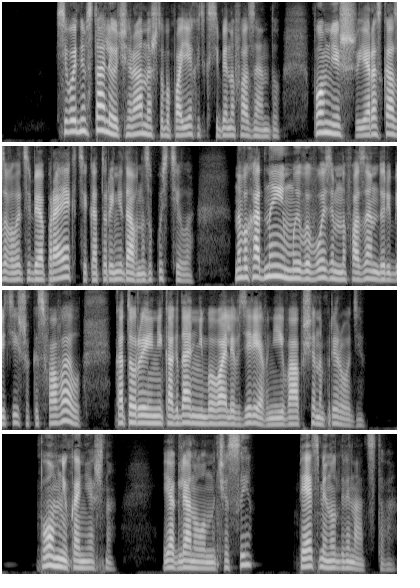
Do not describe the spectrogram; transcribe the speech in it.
«Сегодня встали очень рано, чтобы поехать к себе на Фазенду. Помнишь, я рассказывала тебе о проекте, который недавно запустила?» На выходные мы вывозим на фазенду ребятишек из фавел, которые никогда не бывали в деревне и вообще на природе. Помню, конечно. Я глянула на часы. Пять минут двенадцатого.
